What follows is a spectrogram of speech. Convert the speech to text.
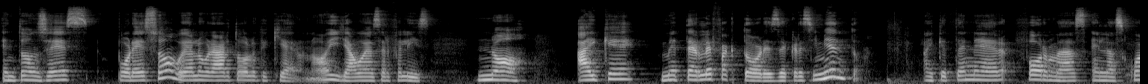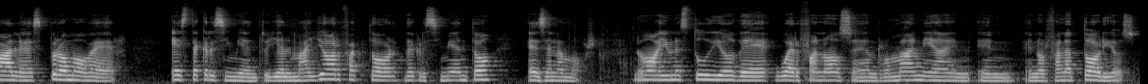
Entonces, por eso voy a lograr todo lo que quiero, ¿no? Y ya voy a ser feliz. No, hay que meterle factores de crecimiento. Hay que tener formas en las cuales promover este crecimiento y el mayor factor de crecimiento es el amor. ¿no? Hay un estudio de huérfanos en Romania, en, en orfanatorios,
